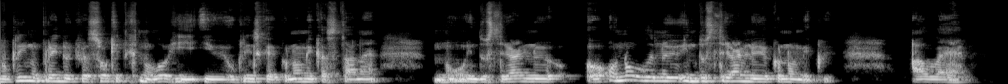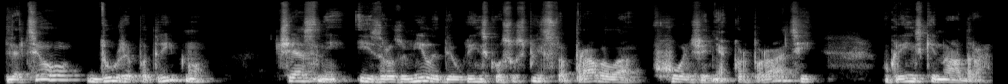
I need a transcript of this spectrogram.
в Україну прийдуть високі технології, і українська економіка стане ну, індустріальною, оновленою індустріальною економікою. Але для цього дуже потрібно чесні і зрозумілі для українського суспільства правила входження корпорацій в українські надра.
